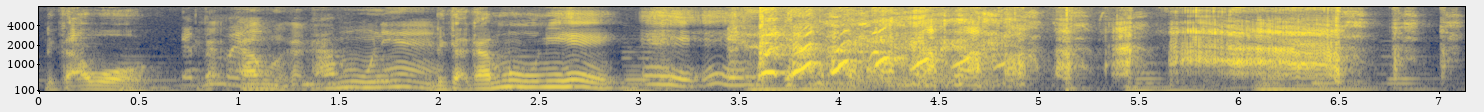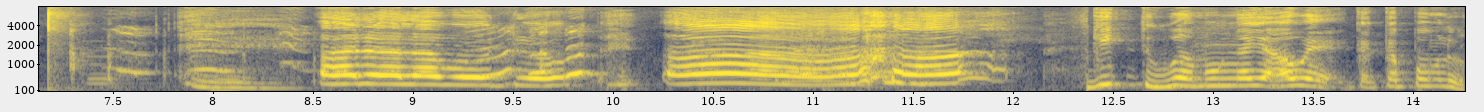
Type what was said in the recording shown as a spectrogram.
Dekat awak Kat Dekat teman. kamu, dekat kamu ni eh. Dekat kamu ni eh. Eh, eh. Adalah bodoh. Ah. Gitu lah mau ngayak awek kat kampung tu.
